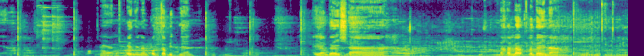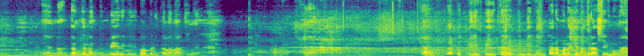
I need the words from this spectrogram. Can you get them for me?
ayan ayan ganyan ang pagkabit niyan. Ayan guys ah nakalagay na. Ayan natanggal lang itong bearing ibabalik na lang natin yan. Ayan. Yan, dapat pinipihit na natin ganyan para malagyan ng grasa yung mga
